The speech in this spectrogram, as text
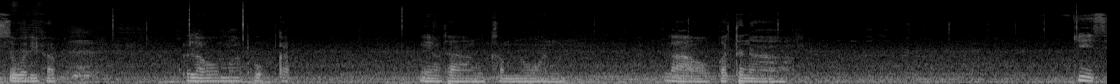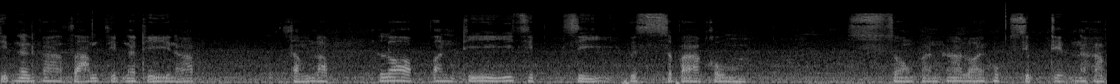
สวัสดีครับ เรามาพบกับแนวทางคำนวณลาวพัฒนา 20นาฬิกา30 นาทีนะครับสำหรับรอบวันที่ 24 พฤษภาคม 2567 นะครับ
